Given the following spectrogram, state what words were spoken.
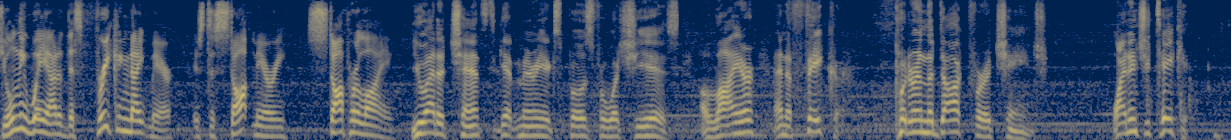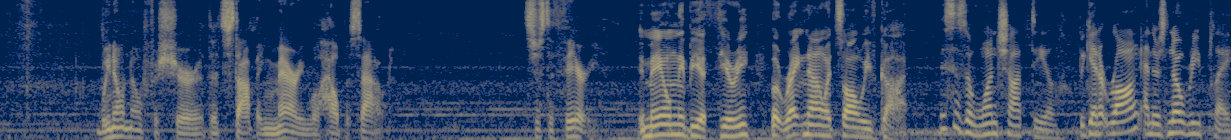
The only way out of this freaking nightmare is to stop Mary, stop her lying. You had a chance to get Mary exposed for what she is a liar and a faker. Put her in the dock for a change. Why didn't you take it? We don't know for sure that stopping Mary will help us out. It's just a theory. It may only be a theory, but right now it's all we've got. This is a one-shot deal. We get it wrong, and there's no replay.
